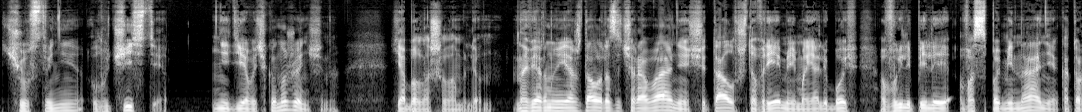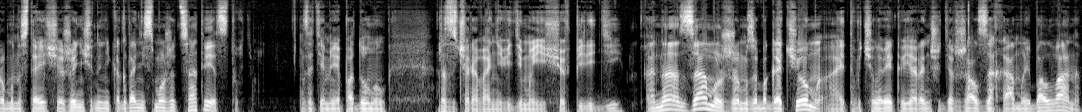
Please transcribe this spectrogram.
чувственнее, лучистее. Не девочка, но женщина. Я был ошеломлен. Наверное, я ждал разочарования, считал, что время и моя любовь вылепили воспоминания, которому настоящая женщина никогда не сможет соответствовать. Затем я подумал, разочарование, видимо, еще впереди. Она замужем за богачом, а этого человека я раньше держал за хама и болвана.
